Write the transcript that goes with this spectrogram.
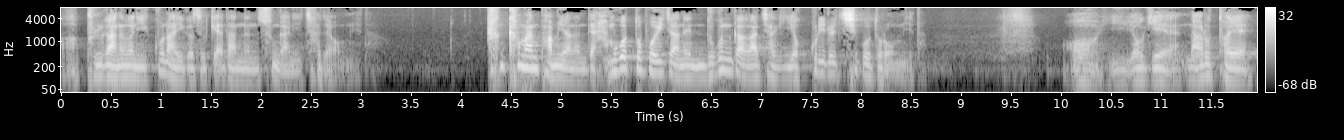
아, 불가능은 있구나 이것을 깨닫는 순간이 찾아옵니다. 캄캄한 밤이었는데 아무것도 보이지 않는 누군가가 자기 옆구리를 치고 들어옵니다. 어, 여기에 나루토의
